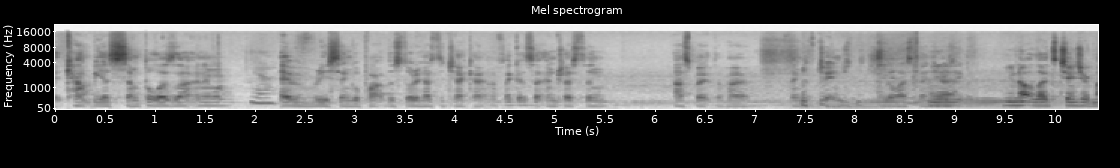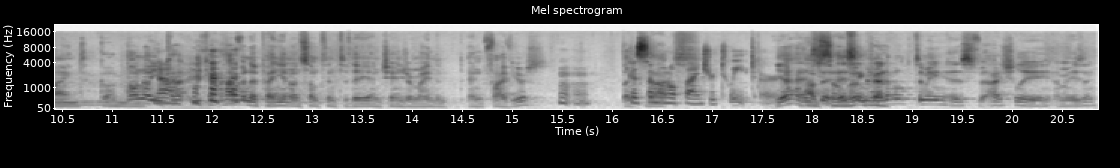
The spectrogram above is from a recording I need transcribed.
it can't be as simple as that anymore. yeah. Every single part of the story has to check out. I think it's an interesting aspect of how things have changed in the last ten years even. You're not allowed to change your mind. God Oh no, you No. can't. You can't have an opinion on something today and change your mind in, in five years. Because Like someone will find your tweet or Yeah, it's, it's incredible to me. It's actually amazing.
